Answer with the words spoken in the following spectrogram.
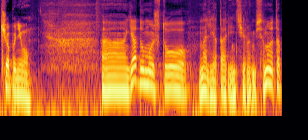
Что по нему? А, я думаю, что на лето ориентируемся. Ну, это,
